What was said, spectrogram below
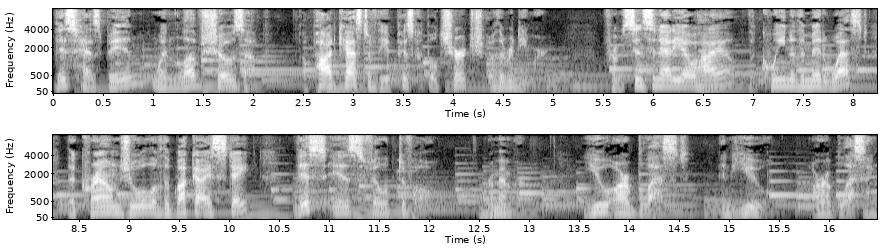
This has been When Love Shows Up, a podcast of the Episcopal Church of the Redeemer. From Cincinnati, Ohio, the Queen of the Midwest, the crown jewel of the Buckeye State, this is Philip Duvall. Remember, you are blessed and you are a blessing.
